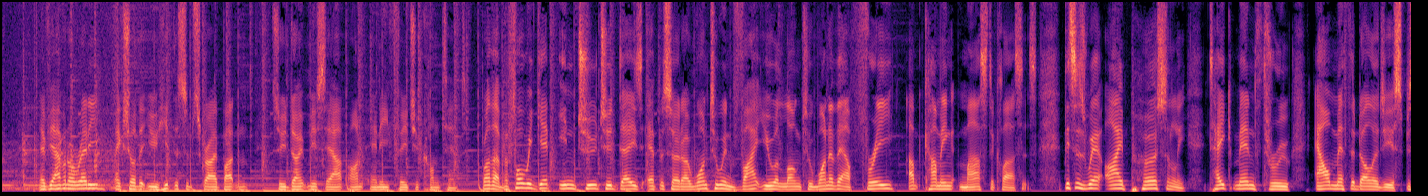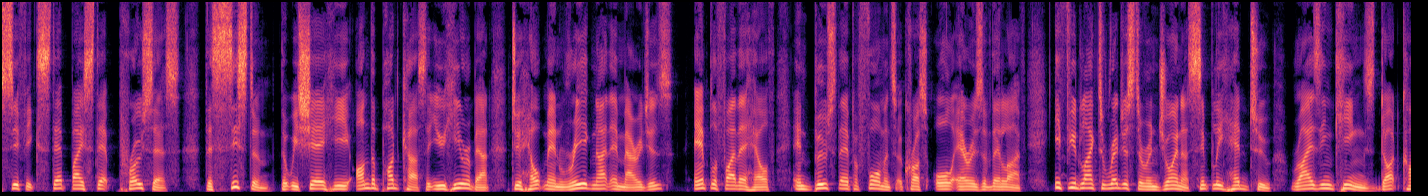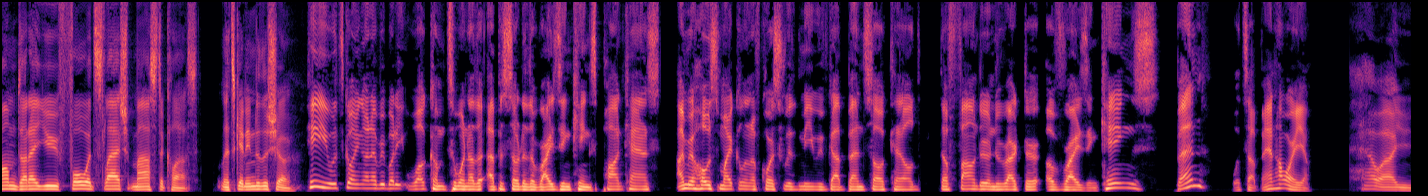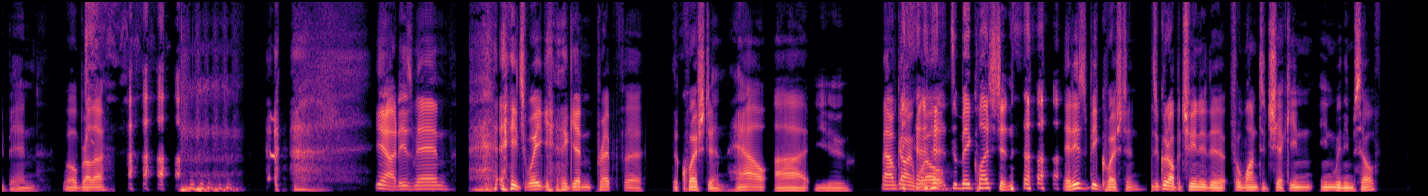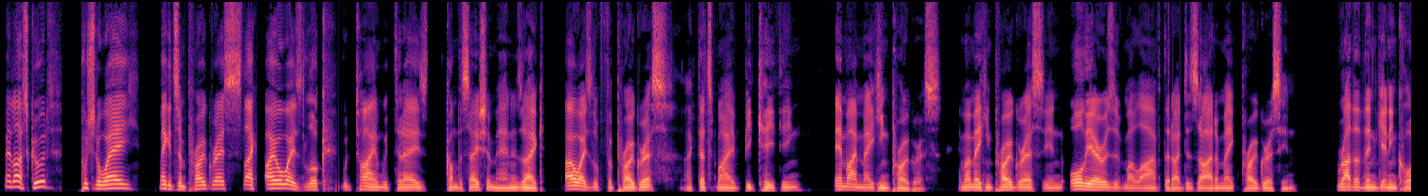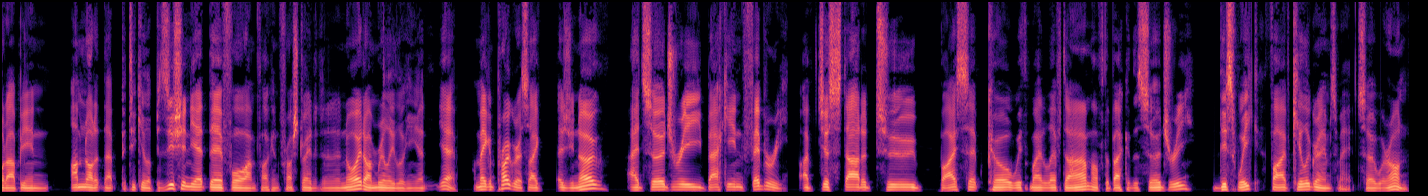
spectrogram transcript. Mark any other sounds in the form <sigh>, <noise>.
Now, if you haven't already, make sure that you hit the subscribe button so you don't miss out on any feature content. Brother, before we get into today's episode, I want to invite you along to one of our free upcoming masterclasses. This is where I personally take men through our methodology, a specific step by step process, the system that we share here on the podcast that you hear about to help men reignite their marriages amplify their health, and boost their performance across all areas of their life. If you'd like to register and join us, simply head to risingkings.com.au forward slash masterclass. Let's get into the show. Hey, what's going on, everybody? Welcome to another episode of the Rising Kings podcast. I'm your host, Michael, and of course, with me, we've got Ben Salkeld, the founder and director of Rising Kings. Ben, what's up, man? How are you? How are you, Ben? Well, brother. <laughs> <laughs> <laughs> yeah, it is, man. <laughs> Each week, <laughs> getting prepped for the question, How are you? Man, I'm going well. it's a big question. it is a big question. It's a good opportunity to, for one to check in in with himself. Man, life's good. Pushing away, making some progress. Like I always look, would tie in with today's conversation, man. Is like I always look for progress. Like that's my big key thing. Am I making progress? Am I making progress in all the areas of my life that I desire to make progress in? Rather than getting caught up in, I'm not at that particular position yet, therefore I'm fucking frustrated and annoyed. I'm really looking at, yeah, I'm making progress. I, as you know, I had surgery back in February. I've just started to bicep curl with my left arm off the back of the surgery this week, five kilograms, mate. So we're on.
